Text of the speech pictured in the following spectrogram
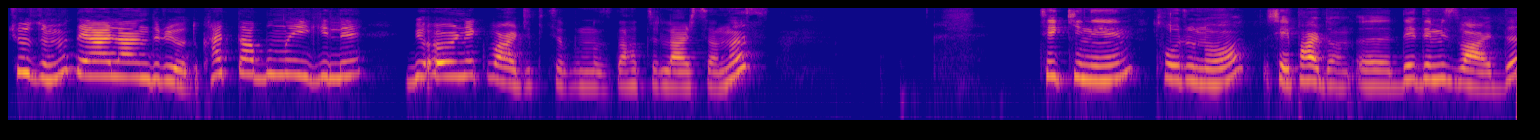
çözümü değerlendiriyorduk. Hatta bununla ilgili bir örnek vardı kitabımızda hatırlarsanız. Tekin'in torunu, şey pardon, e, dedemiz vardı.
